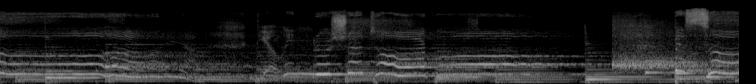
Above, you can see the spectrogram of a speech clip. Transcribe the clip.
простой, белый рушит огонь.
